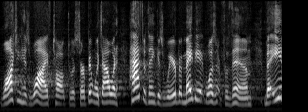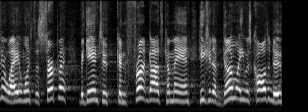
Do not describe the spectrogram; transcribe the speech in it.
Watching his wife talk to a serpent, which I would have to think is weird, but maybe it wasn't for them. But either way, once the serpent began to confront God's command, he should have done what he was called to do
